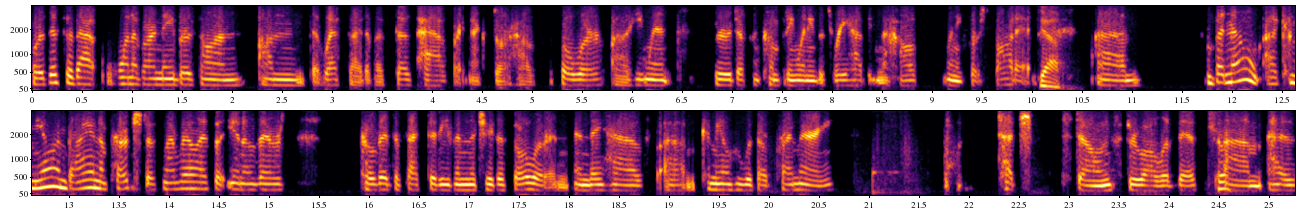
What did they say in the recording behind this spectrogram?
or this or that. One of our neighbors on on the west side of us does have right next door have solar. Uh, he went through a different company when he was rehabbing the house when he first bought it. yeah, Um, but no, uh, Camille and Brian approached us, and I realized that you know there's COVID's affected even the Cheetah Solar, and and they have um, Camille, who was our primary touchstones through all of this, Sure. um, has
